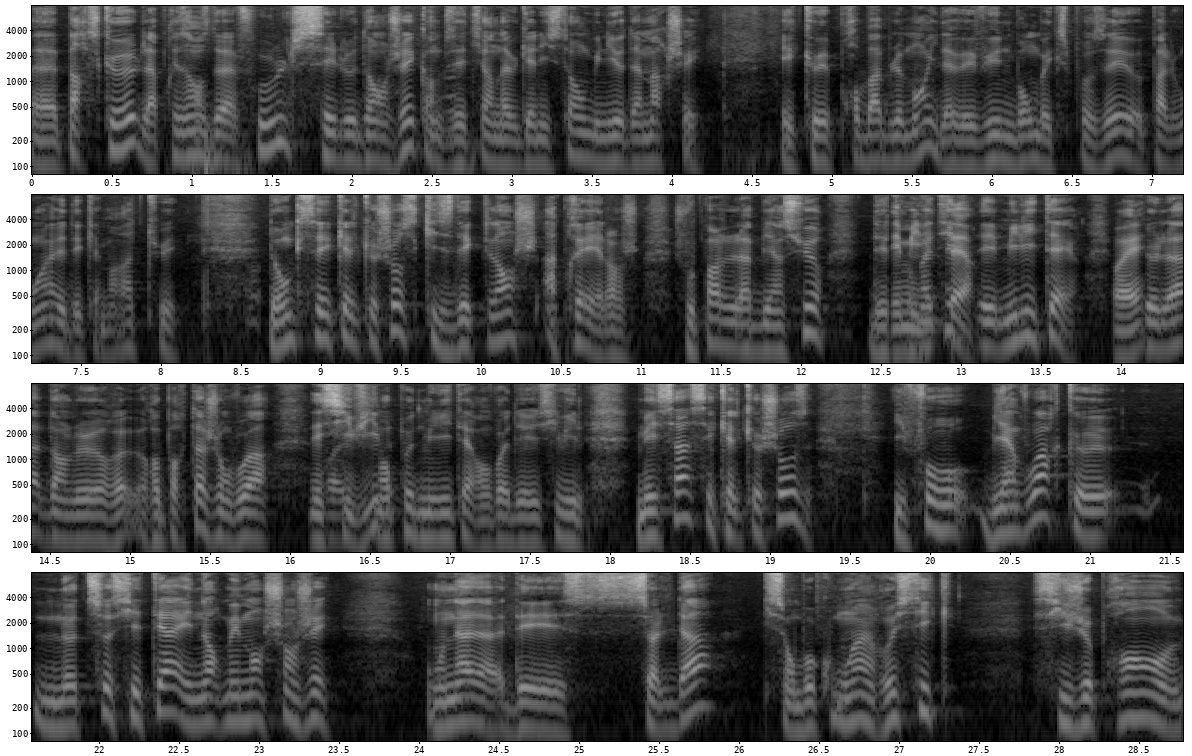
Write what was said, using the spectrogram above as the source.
euh, parce que la présence de la foule, c'est le danger quand vous étiez en Afghanistan au milieu d'un marché. Et que probablement, il avait vu une bombe exploser euh, pas loin et des camarades tués. Donc c'est quelque chose qui se déclenche après. Alors je, vous parle là, bien sûr, des, des militaires. Des militaires. Que là, dans le reportage, on voit des civils. Un peu de militaires, on voit des civils. Mais ça, c'est quelque chose. Il faut bien voir que notre société a énormément changé. On a des soldats qui sont beaucoup moins rustiques. Si je prends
